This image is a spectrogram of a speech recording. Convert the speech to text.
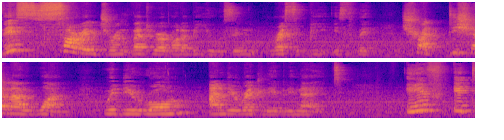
This sorrel drink that we're going to be using, recipe, is the traditional one with the rum and the red label it. If it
